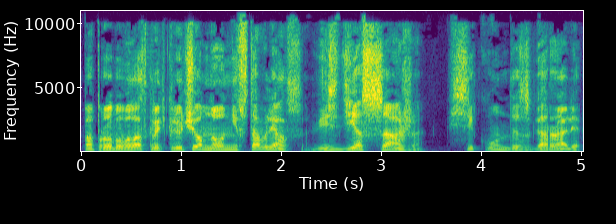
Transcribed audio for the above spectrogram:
попробовал открыть ключом, но он не вставлялся. Везде сажа. Секунды сгорали.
